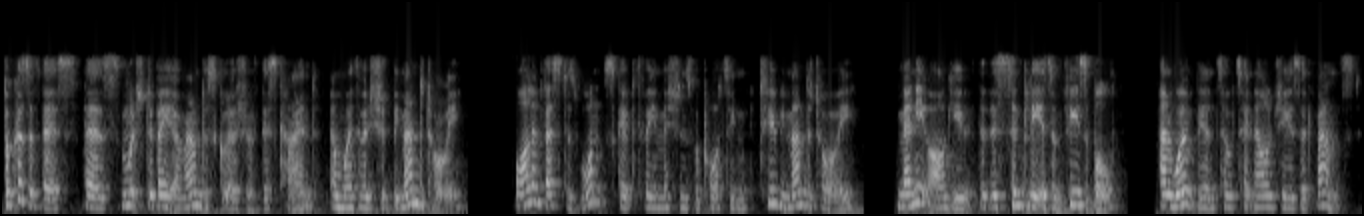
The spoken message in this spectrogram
Because of this, there's much debate around disclosure of this kind and whether it should be mandatory. While investors want Scope 3 emissions reporting to be mandatory, many argue that this simply isn't feasible and won't be until technology is advanced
